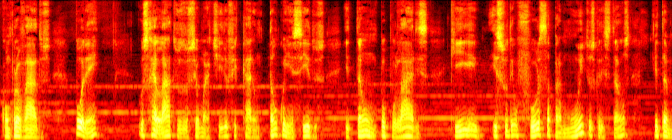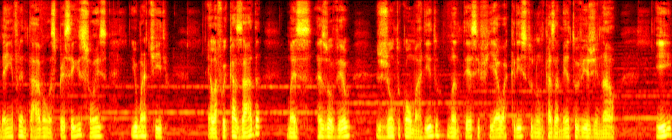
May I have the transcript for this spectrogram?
comprovados. Porém, os relatos do seu martírio ficaram tão conhecidos e tão populares que isso deu força para muitos cristãos que também enfrentavam as perseguições e o martírio. Ela foi casada, mas resolveu, junto com o marido, manter-se fiel a Cristo num casamento virginal. E,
